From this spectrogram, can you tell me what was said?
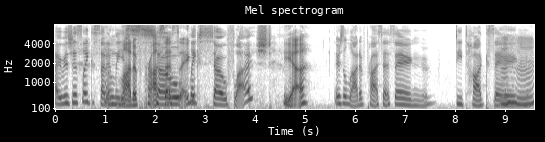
I was just like suddenly a lot of processing, so, like so flushed. Yeah, there's a lot of processing, detoxing, mm-hmm.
